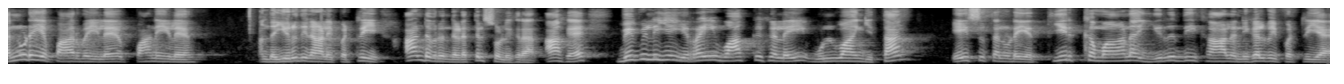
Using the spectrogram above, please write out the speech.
தன்னுடைய பார்வையில பானையில அந்த இறுதி நாளை பற்றி ஆண்டவர் இந்த இடத்தில் சொல்லுகிறார். ஆக விவிலிய இறை வாக்குகளை உள்வாங்கித்தான் இயேசு தன்னுடைய தீர்க்கமான இறுதி கால நிகழ்வை பற்றிய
